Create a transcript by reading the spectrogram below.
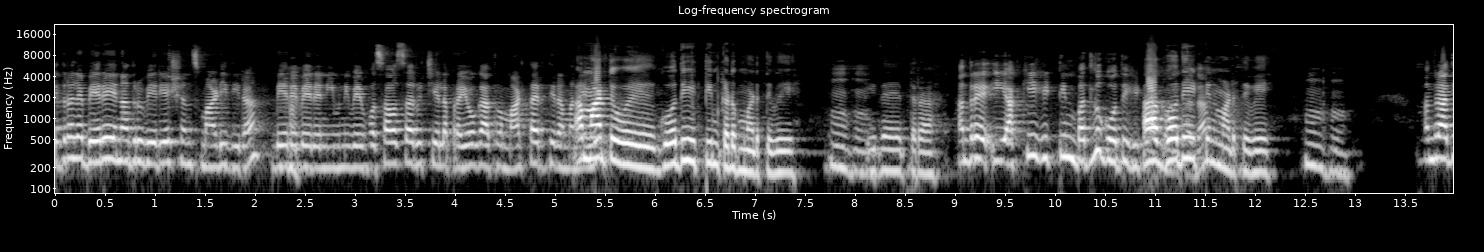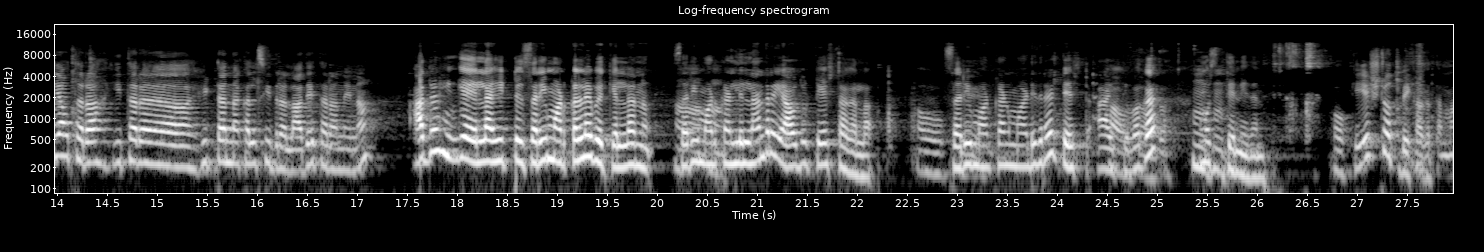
ಇದ್ರಲ್ಲೇ ಬೇರೆ ಏನಾದ್ರೂ ವೇರಿಯೇಷನ್ಸ್ ಮಾಡಿದೀರಾ? ಬೇರೆ ಬೇರೆ ನೀವು ನೀವೇ ಹೊಸ ಹೊಸ ರುಚಿ ಎಲ್ಲ ಪ್ರಯೋಗ ಅಥವಾ ಮಾಡ್ತಾ ಇರ್ತೀರಾ ಆ, ಮನೆ ಮಾಡ್ತೀವಿ. ಗೋಧಿ ಹಿಟ್ಟಿನ ಕಡುಬು ಮಾಡ್ತೀವಿ. ಹ್ಮ್ ಹ್ಮ್. ಇದೇ ತರ. ಅಂದ್ರೆ ಈ ಅಕ್ಕಿ ಹಿಟ್ಟಿನ ಬದಲು ಗೋಧಿ ಆ ಹಿಟ್ಟು ಗೋಧಿ ಹಿಟ್ಟಿನ ಮಾಡ್ತೀವಿ. ಹ್ಮ್ ಹ್ಮ್. ಅಂದ್ರೆ ಅದ್ಯಾವ ತರ? ಈ ತರ ಹಿಟ್ಟನ್ನ ಕಲ್ಸಿದ್ರಲ್ಲ ಅದೇ ತರನೇನಾ? ಅದು ಹಿಂಗೆ ಎಲ್ಲ ಹಿಟ್ಟು ಸರಿ ಮಾಡ್ಕೊಳ್ಳೇಬೇಕು ಎಲ್ಲಾನು. ಸರಿ ಮಾಡ್ಕೊಳ್ಳಿಲ್ಲ ಅಂದ್ರೆ ಯಾವ್ದು ಟೇಸ್ಟ್ ಆಗಲ್ಲ. ಸರಿ ಮಾಡ್ಕೊಂಡ್ ಮಾಡಿದ್ರೆ ಟೇಸ್ಟ್ ಆಯ್ತು ಇವಾಗ ಮುಸ್ತೇನೆ ಇದನ್ನ. ಓಕೆ ಎಷ್ಟೊತ್ತು ಬೇಕಾಗತ್ತಮ್ಮ?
